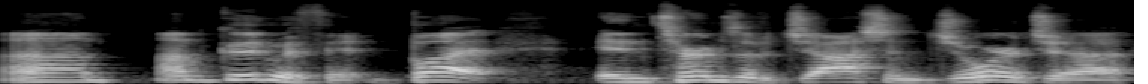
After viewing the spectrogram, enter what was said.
Um, I'm good with it. But in terms of Josh and Georgia,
